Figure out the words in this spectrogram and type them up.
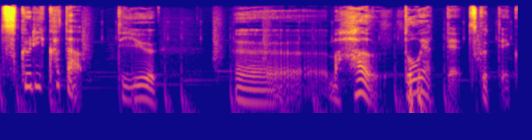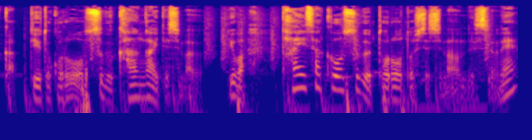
作り方っていううまあ、how どうやって作っていくかっていうところをすぐ考えてしまう。要は対策をすぐ取ろうとしてしまうんですよね。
